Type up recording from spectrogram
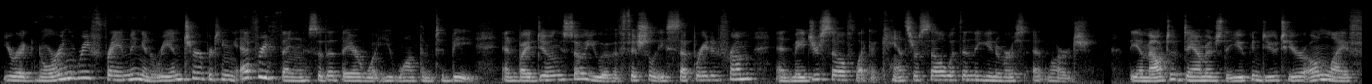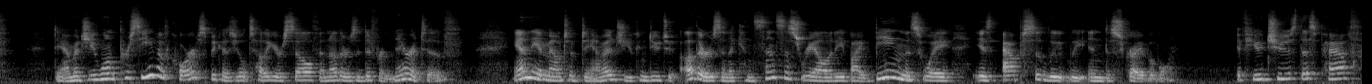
You're ignoring, reframing, and reinterpreting everything so that they are what you want them to be. And by doing so, you have officially separated from and made yourself like a cancer cell within the universe at large. The amount of damage that you can do to your own life, damage you won't perceive, of course, because you'll tell yourself and others a different narrative, and the amount of damage you can do to others in a consensus reality by being this way is absolutely indescribable. If you choose this path,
